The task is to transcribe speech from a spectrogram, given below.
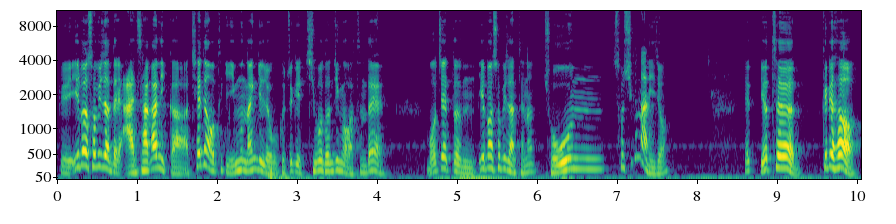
그 일반 소비자들이 안 사가니까 최대한 어떻게 이문 남기려고 그쪽에 집어 던진 것 같은데 뭐 어쨌든 일반 소비자한테는 좋은 소식은 아니죠. 여, 여튼 그래서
